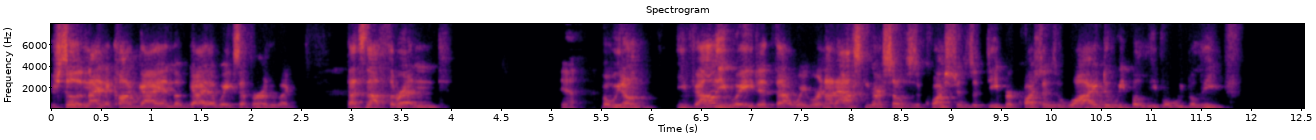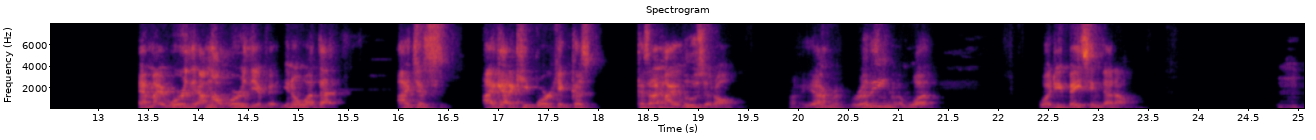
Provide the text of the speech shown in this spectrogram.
you're still the nine o'clock guy and the guy that wakes up early. Like, that's not threatened. Yeah. But we don't evaluate it that way. We're not asking ourselves the questions, the deeper questions. Why do we believe what we believe? Am I worthy? I'm not worthy of it. You know what? That I just I got to keep working because because I might lose it all. Yeah, really? What what are you basing that on? Mhm.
